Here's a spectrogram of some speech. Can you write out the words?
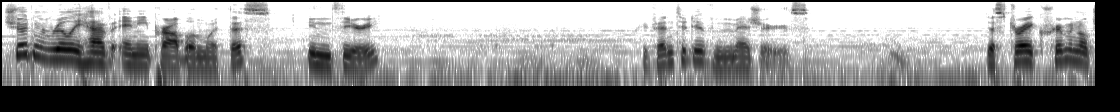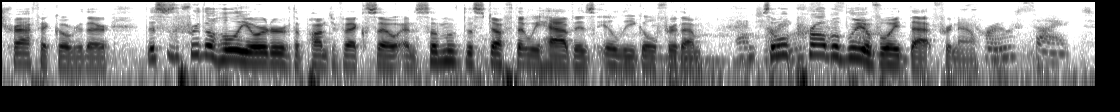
Shouldn't really have any problem with this, in theory. Preventative measures. Destroy criminal traffic over there. This is for the Holy Order of the Pontifexo, and some of the stuff that we have is illegal for them. So we'll probably avoid that for now. True sight.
